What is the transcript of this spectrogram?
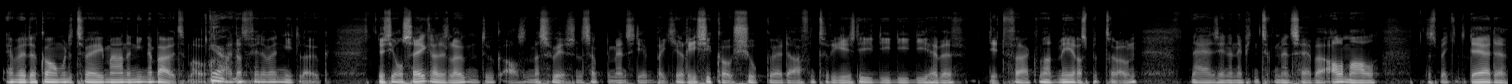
en we de komende twee maanden niet naar buiten mogen. Ja. Maar dat vinden we niet leuk. Dus die onzekerheid is leuk natuurlijk als het maar zo is. En dat zijn ook de mensen die een beetje risico's zoeken, de avonturiers, die, die, die, die hebben dit vaak wat meer als patroon. Nou ja, en dan heb je natuurlijk mensen hebben allemaal, dat is een beetje de derde,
